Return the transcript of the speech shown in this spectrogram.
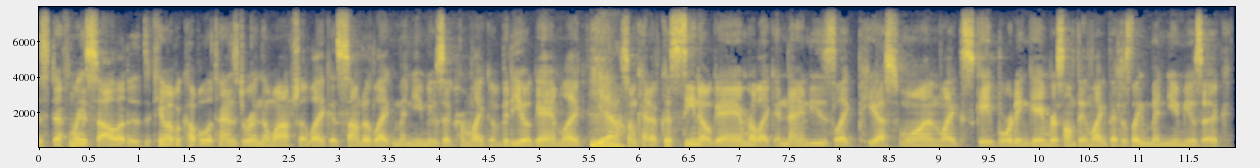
It's definitely solid. It came up a couple of times during the watch that like it sounded like menu music from like a video game, like Yeah. some kind of casino game or like a '90s like PS1 like skateboarding game or something like that. Just like menu music.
